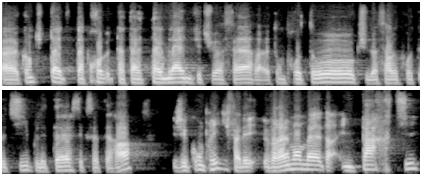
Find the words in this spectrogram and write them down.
euh, quand tu as ta, ta, ta, timeline que tu vas faire, euh, ton proto, que tu dois faire le prototype, les tests, etc j'ai compris qu'il fallait vraiment mettre une partie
